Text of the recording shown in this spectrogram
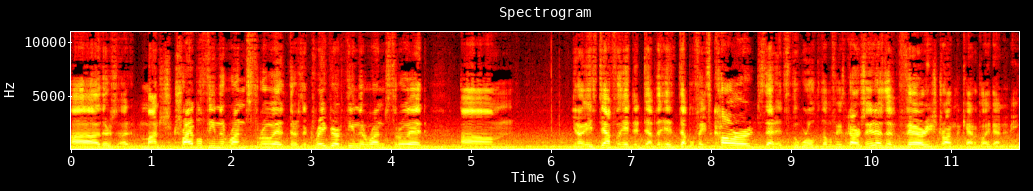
Uh, there's a monster tribal theme that runs through it. There's a graveyard theme that runs through it. Um, you know, it's definitely it, it's double faced cards. That it's the world's double faced cards. So it has a very strong mechanical identity.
